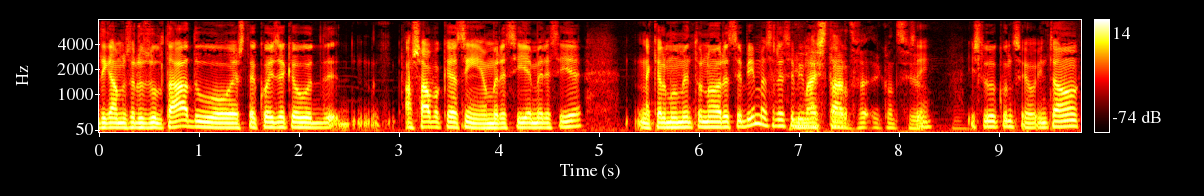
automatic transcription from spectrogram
digamos, resultado ou esta coisa que eu achava que assim, eu merecia, merecia, naquele momento não recebi, mas recebi e mais, mais tarde. tarde. aconteceu. Sim, isto aconteceu. Então,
